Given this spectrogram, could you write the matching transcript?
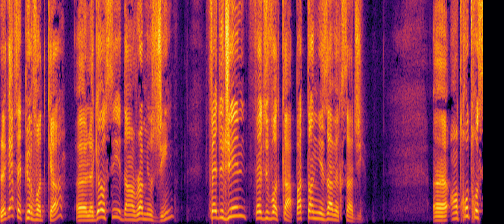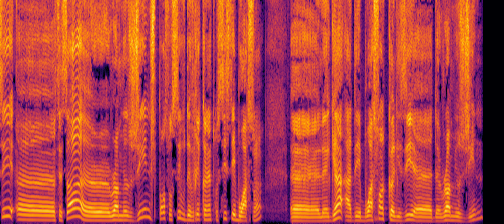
Le gars fait pure vodka. Le gars aussi est dans Romeo's Gin. Fait du gin, fait du vodka. Pas de temps de avec ça, G. Euh, entre autres aussi, c'est ça, euh, Romeo's Gin, je pense aussi, vous devrez connaître aussi ses boissons. Le gars a des boissons alcoolisées de Romeo's Gin.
